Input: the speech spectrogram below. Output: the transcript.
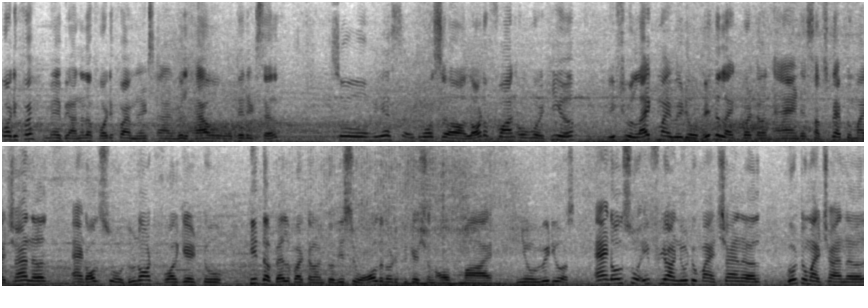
8.45 maybe another 45 minutes and we'll have there itself. So yes it was a lot of fun over here. If you like my video hit the like button and subscribe to my channel. And also do not forget to hit the bell button to receive all the notification of my new videos. And also if you are new to my channel go to my channel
